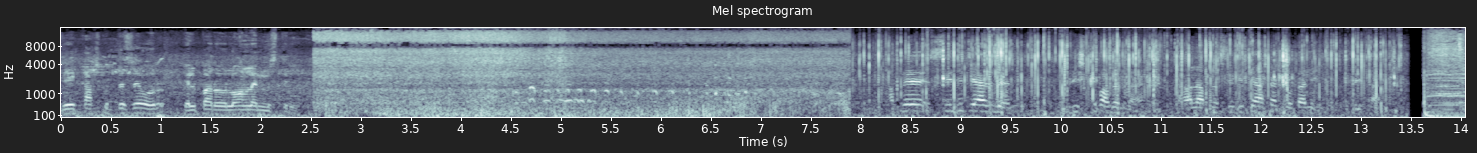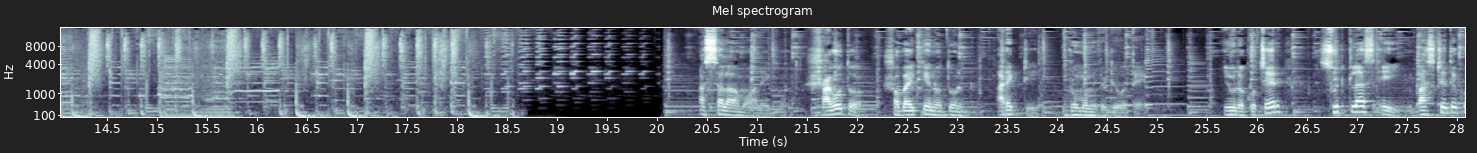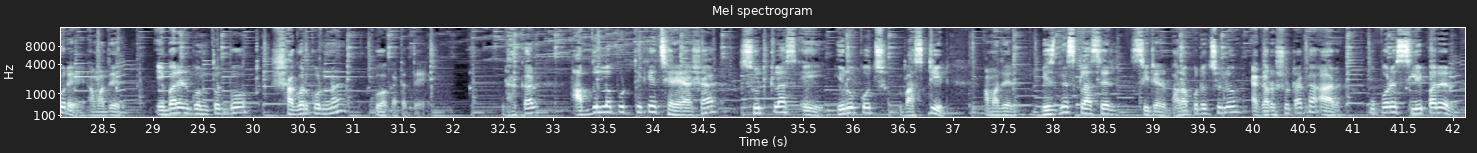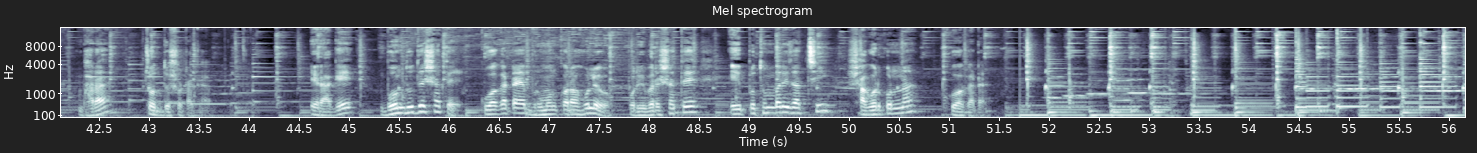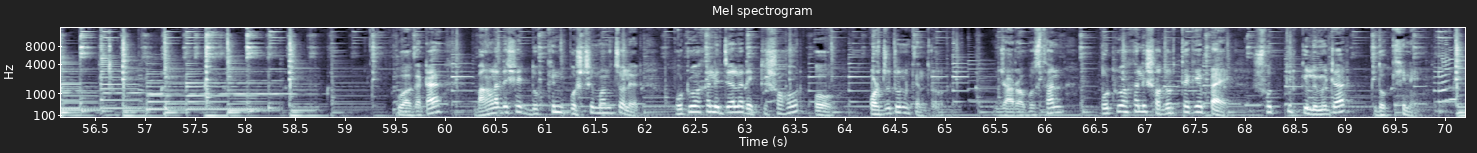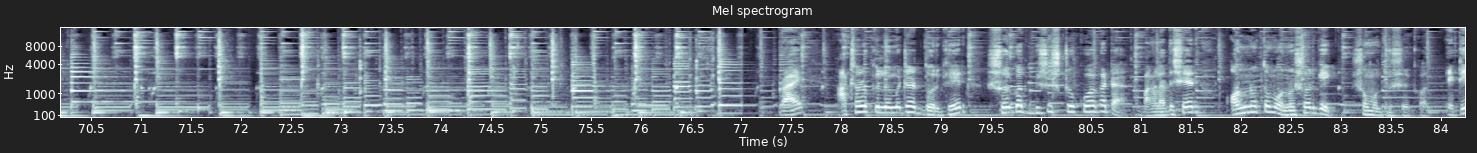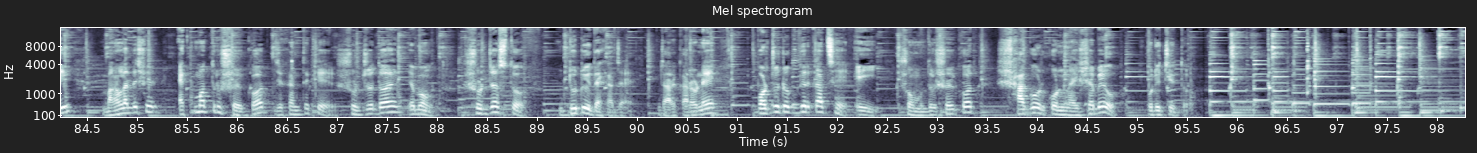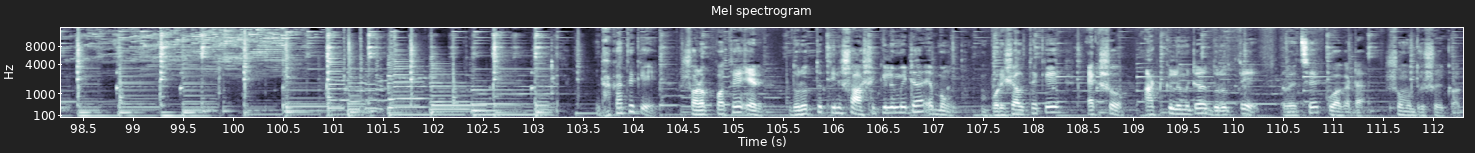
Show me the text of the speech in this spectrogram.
যে কাজ করতেছে ওর হেল্পার হলো অনলাইন মিস্ত্রি। আপনি সিডিতে আসবেন বৃষ্টি পাবেন না। তাহলে আপনার সিডিতে আসা টোটালি বৃথা। আসসালামু আলাইকুম। স্বাগত সবাইকে নতুন আরেকটি ভ্রমণ ভিডিওতে। ইউরোকোচের সুইট ক্লাস এই বাসটিতে করে আমাদের এবারের গন্তব্য সাগরকন্যা, কুয়াকাটাতে। ঢাকার আবদুল্লাপুর থেকে ছেড়ে আসা সুইট ক্লাস এই ইউরোকোচ বাসটির আমাদের বিজনেস ক্লাসের সিটের ভাড়া পড়েছিল এগারোশো টাকা আর উপরে স্লিপারের ভাড়া চোদ্দোশো টাকা। এর আগে বন্ধুদের সাথে কুয়াকাটায় ভ্রমণ করা হলেও পরিবারের সাথে এই প্রথমবারই যাচ্ছি সাগরকন্যা, কুয়াকাটা। কুয়াকাটা বাংলাদেশের দক্ষিণ পশ্চিমাঞ্চলের পটুয়াখালী জেলার একটি শহর ও পর্যটন কেন্দ্র, যার অবস্থান পটুয়াখালী সদর থেকে প্রায় সত্তর কিলোমিটার দক্ষিণে। প্রায় আঠারো কিলোমিটার দৈর্ঘ্যের সৈকত বিশিষ্ট কুয়াকাটা বাংলাদেশের অন্যতম নৈসর্গিক সমুদ্র সৈকত। এটি বাংলাদেশের একমাত্র সৈকত যেখান থেকে সূর্যোদয় এবং সূর্যাস্ত দুটোই দেখা যায়। যার কারণে পর্যটকদের কাছে এই সমুদ্র সৈকত সাগর কন্যা হিসেবেও পরিচিত। ঢাকা থেকে সড়কপথে এর দূরত্ব তিনশো আশি কিলোমিটার এবং বরিশাল থেকে একশো আট কিলোমিটার দূরত্বে রয়েছে কুয়াকাটা সমুদ্র সৈকত।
